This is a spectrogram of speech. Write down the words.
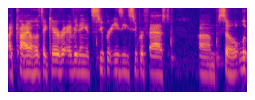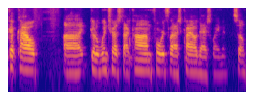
like Kyle. He'll take care of everything. It's super easy, super fast. Um, so look up Kyle. Uh, go to wintrust.com forward slash Kyle dash Lehman. So,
